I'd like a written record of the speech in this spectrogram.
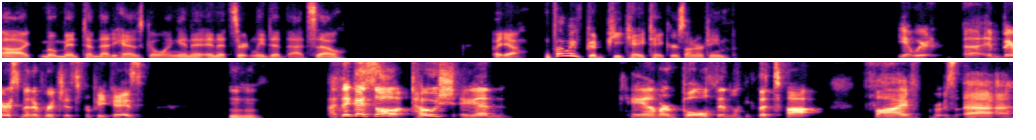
uh, momentum that he has going, and it and it certainly did that. So, but yeah, I'm glad we have good PK takers on our team. Yeah, we're uh, embarrassment of riches for PKs. Mm-hmm. I think I saw Totsch and Cam are both in like the top five. Uh,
